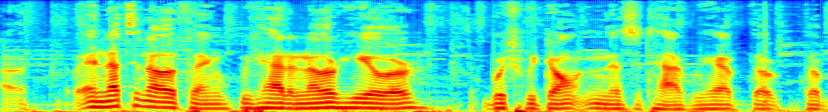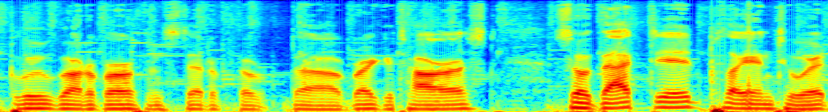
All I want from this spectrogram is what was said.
Uh, and that's another thing. We had another healer which we don't in this attack. We have the, the blue God of Earth instead of the, the red guitarist. So that did play into it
